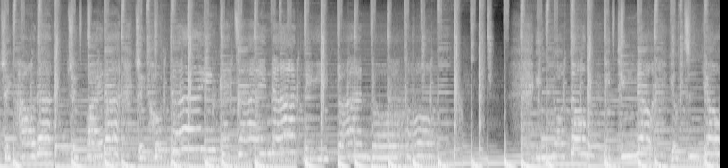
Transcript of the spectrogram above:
最好的，最坏的，最后的应该在哪里段落？一挪动，一停留，有自由，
